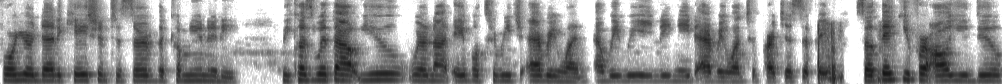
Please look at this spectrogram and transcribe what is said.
for your dedication to serve the community. Because without you, we're not able to reach everyone, and we really need everyone to participate. So thank you for all you do,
